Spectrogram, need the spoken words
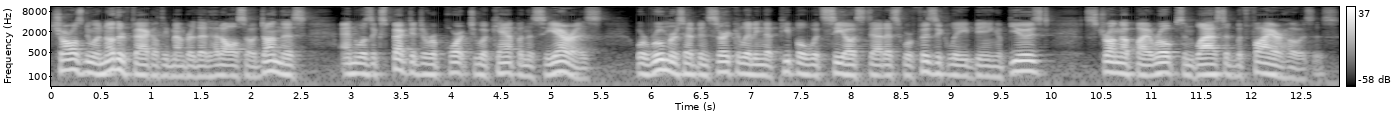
Charles knew another faculty member that had also done this and was expected to report to a camp in the Sierras, where rumors had been circulating that people with CO status were physically being abused, strung up by ropes, and blasted with fire hoses.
